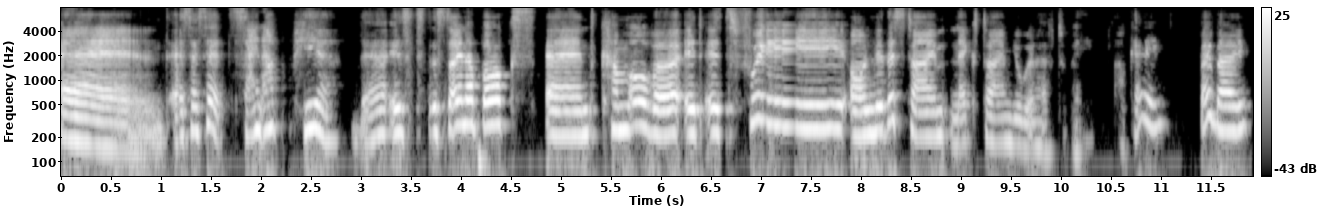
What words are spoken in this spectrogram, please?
And as I said, sign up here. There is the sign up box, and come over. It is free only this time. Next time, you will have to pay. Okay, bye bye.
